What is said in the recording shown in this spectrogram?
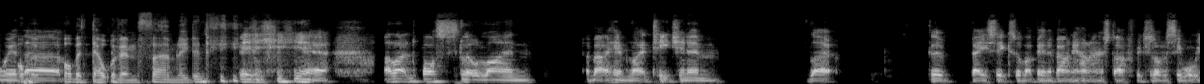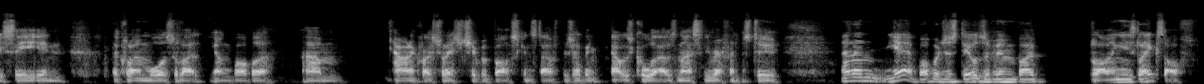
with Boba, uh, Boba dealt with him firmly, didn't he? yeah, I liked Bossk's little line about him like teaching him like the basics of like being a bounty hunter and stuff, which is obviously what we see in the Clone Wars with like young Boba, um, having a close relationship with Bossk and stuff, which I think that was cool. That was nicely referenced to. And then yeah, Boba just deals with him by blowing his legs off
